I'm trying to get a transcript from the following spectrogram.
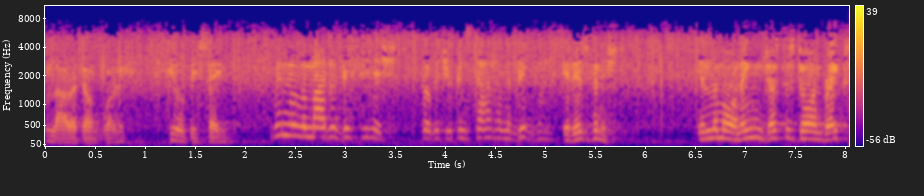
Lara, don't worry. He'll be saved. When will the model be finished so that you can start on the big one? It is finished. In the morning, just as dawn breaks,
